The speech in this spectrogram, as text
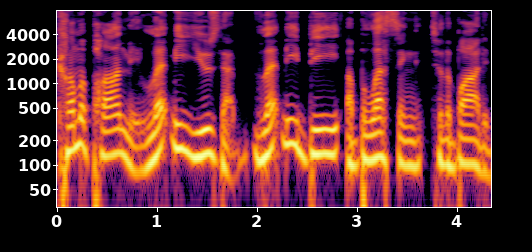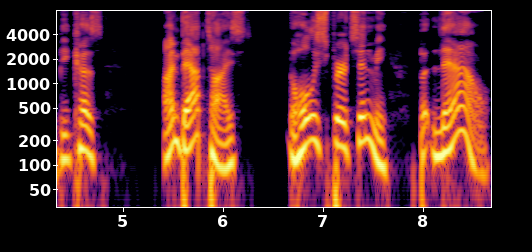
come upon me let me use that let me be a blessing to the body because i'm baptized the holy spirit's in me but now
